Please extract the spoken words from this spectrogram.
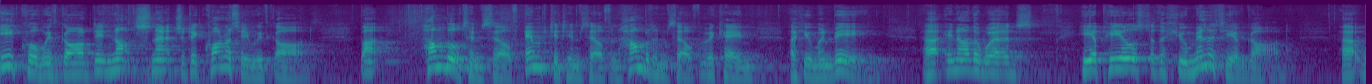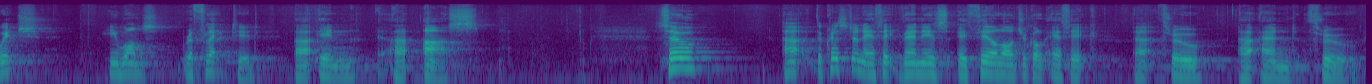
equal with God did not snatch at equality with God, but humbled himself, emptied himself, and humbled himself and became a human being. Uh, in other words, he appeals to the humility of God, uh, which he wants reflected uh, in uh, us. So, uh, the Christian ethic then is a theological ethic uh, through and through.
